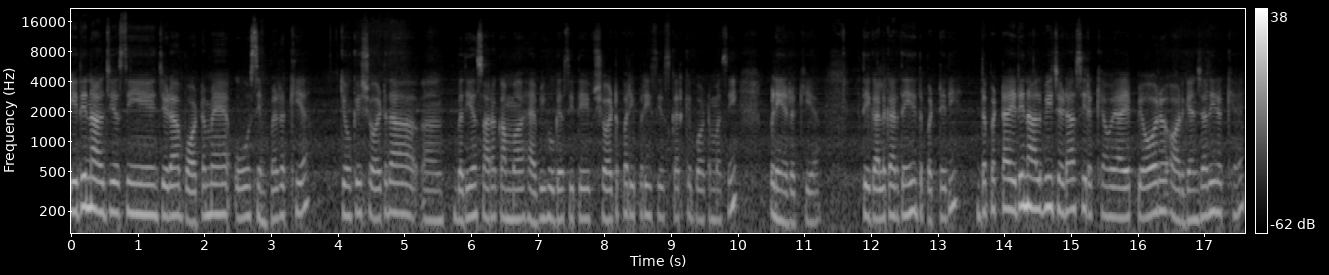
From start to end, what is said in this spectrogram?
ਇਹਦੇ ਨਾਲ ਜੀ ਅਸੀਂ ਜਿਹੜਾ ਬਾਟਮ ਹੈ, ਉਹ ਸਿੰਪਲ ਰੱਖੀ ਆ ਕਿਉਂਕਿ ਸ਼ਰਟ ਦਾ ਵਧੀਆ ਸਾਰਾ ਕੰਮ ਹੈਵੀ ਹੋ ਗਿਆ ਸੀ ਤੇ ਸ਼ਰਟ ਭਰੀ ਭਰੀ ਸੀ, ਇਸ ਕਰਕੇ ਬਾਟਮ ਅਸੀਂ ਪਲੇਨ ਰੱਖੀ ਆ ਤੇ ਗੱਲ ਕਰਦੇ ਹਾਂ ਜੀ ਦੁਪੱਟੇ ਦੀ। ਦੁਪੱਟਾ ਇਹਦੇ ਨਾਲ ਵੀ ਜਿਹੜਾ ਅਸੀਂ ਰੱਖਿਆ ਹੋਇਆ ਹੈ ਪਿਓਰ ਔਰਗੈਂਜਾ ਦੀ ਰੱਖਿਆ ਹੈ।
